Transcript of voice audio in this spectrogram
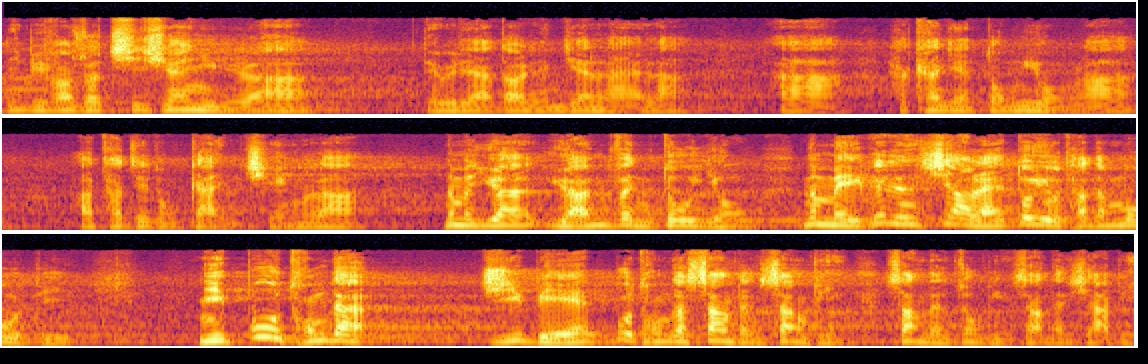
你比方说七仙女啊，对不对啊？到人间来了，啊，他看见董永了，啊，他这种感情啦，那么缘缘分都有。那每个人下来都有他的目的，你不同的级别、不同的上等上品、上等中品、上等下品，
